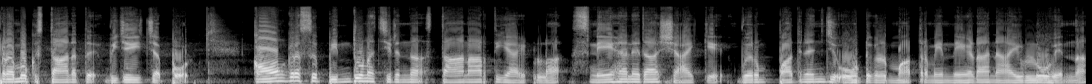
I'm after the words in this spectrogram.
പ്രമുഖ സ്ഥാനത്ത് വിജയിച്ചപ്പോൾ കോൺഗ്രസ് പിന്തുണച്ചിരുന്ന സ്ഥാനാർത്ഥിയായിട്ടുള്ള സ്നേഹലത ഷായ്ക്ക് വെറും പതിനഞ്ച് വോട്ടുകൾ മാത്രമേ നേടാനായുള്ളൂ എന്ന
